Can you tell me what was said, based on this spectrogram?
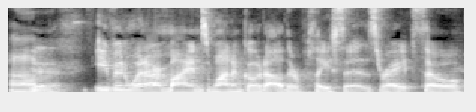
Um, yes. Even when our minds want to go to other places, right? So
